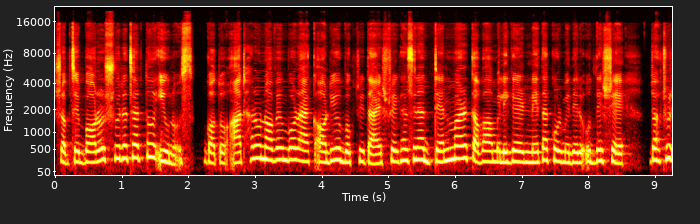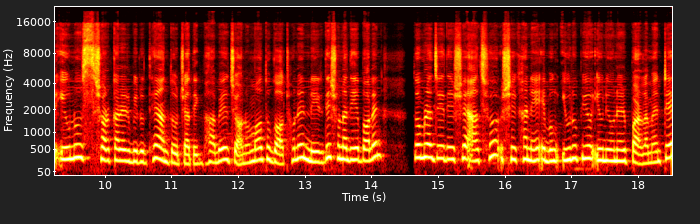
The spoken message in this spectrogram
সবচেয়ে বড় স্বৈরাচার তো ইউনুস। গত আঠারো নভেম্বর এক অডিও বক্তৃতায় শেখ হাসিনা ডেনমার্ক আওয়ামী লীগের নেতাকর্মীদের উদ্দেশ্যে ডক্টর ইউনুস সরকারের বিরুদ্ধে আন্তর্জাতিকভাবে জনমত গঠনের নির্দেশনা দিয়ে বলেন, তোমরা যে দেশে আছো, সেখানে এবং ইউরোপীয় ইউনিয়নের পার্লামেন্টে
